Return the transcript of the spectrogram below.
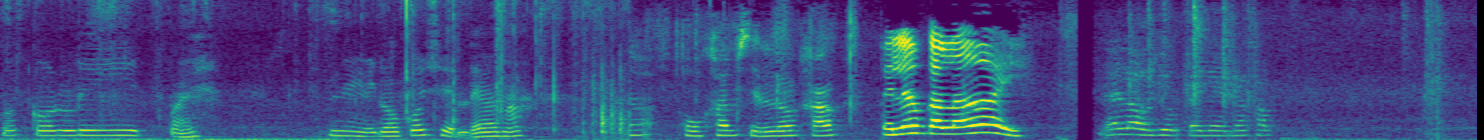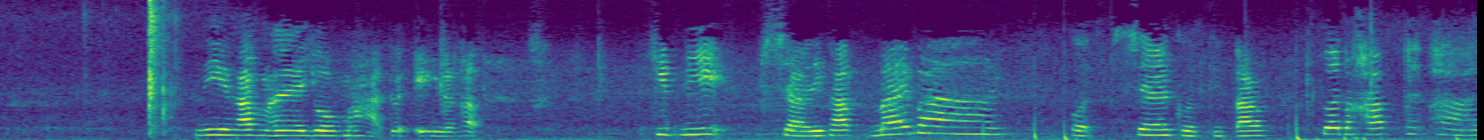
ก็ก็รีดไปนี่เราก็เสร็จแล้วนะผมทำเสร็จแล้วครับ ไปเริ่มกันเลย แล้วเราโยนไปเลยนะครับ นี่ครับมันโยนมาหาตัวเองนะครับ คลิปนี้สวัสดีครับ บ๊ายบาย กดแชร์ กดติดตามด้วยนะครับ บ๊ายบาย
